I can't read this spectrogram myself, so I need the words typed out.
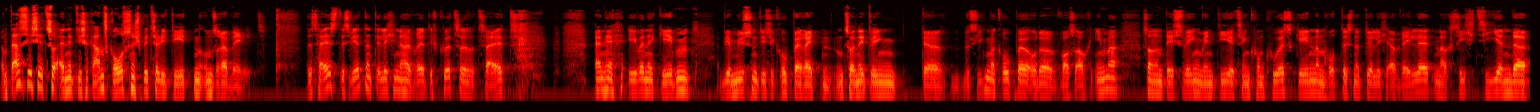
Und das ist jetzt so eine dieser ganz großen Spezialitäten unserer Welt. Das heißt, es wird natürlich innerhalb relativ kurzer Zeit eine Ebene geben, wir müssen diese Gruppe retten. Und zwar nicht wegen der, der Sigma-Gruppe oder was auch immer, sondern deswegen, wenn die jetzt in Konkurs gehen, dann hat es natürlich eine Welle nach sich ziehender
